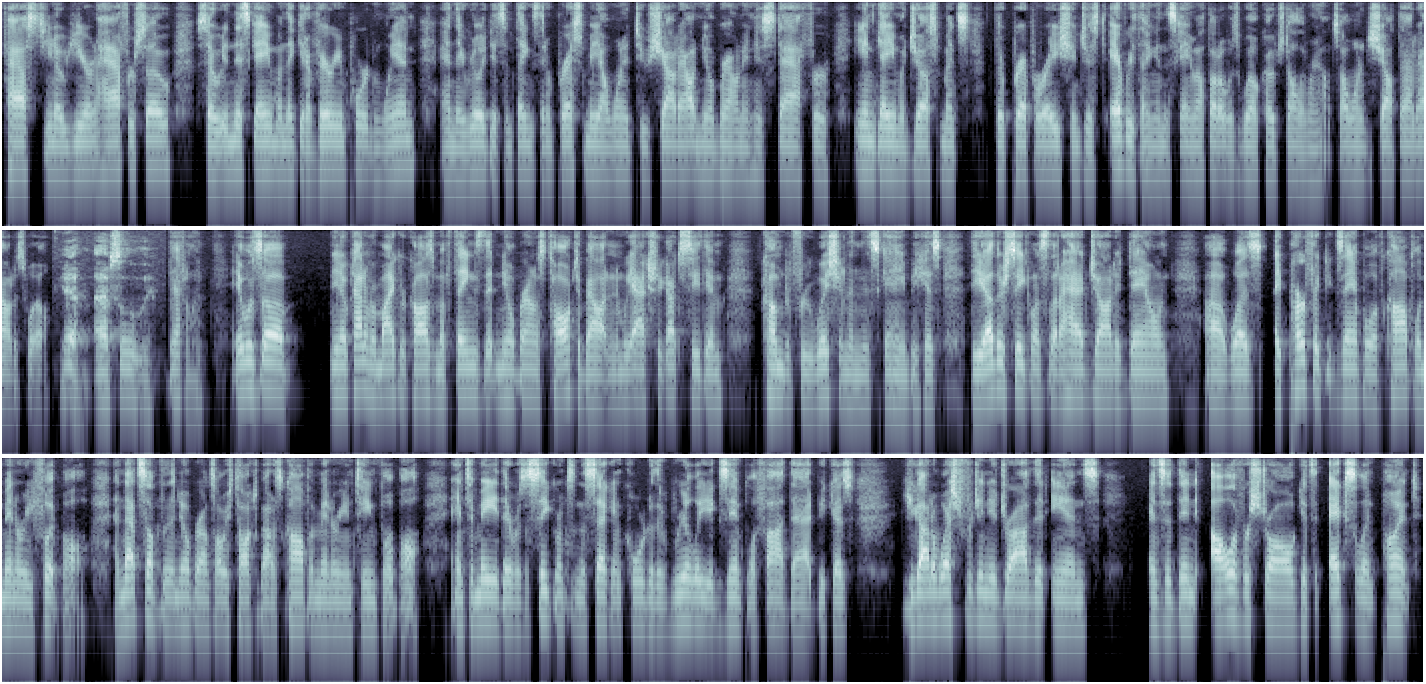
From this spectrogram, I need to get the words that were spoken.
past you know year and a half or so. So in this game when they get a very important win and they really did some things that impressed me i wanted to shout out neal brown and his staff for in-game adjustments their preparation just everything in this game. I thought it was well coached all around so i wanted to shout that out as well. Yeah absolutely. Definitely. It was a uh, you know, kind of a microcosm of things that Neal Brown has talked about, and we actually got to see them come to fruition in this game because the other sequence that I had jotted down uh, was a perfect example of complementary football, and that's something that Neal Brown's always talked about is complementary and team football. And to me, there was a sequence in the second quarter that really exemplified that because you got a West Virginia drive that ends, and so then Oliver Straw gets an excellent punt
